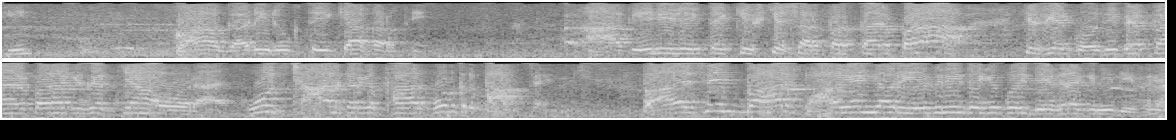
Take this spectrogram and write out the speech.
वहाँ गाड़ी रुकते, क्या करते? आप ये नहीं देखते किसके सर पर पैर पड़ा, किसके गोदी पे पैर पड़ा, किसका क्या हो रहा है? वो छान करके फाड़ फूट कर भागते तो ऐसे बाहर भागेंगे और ये भी नहीं देखे, कोई देख रहा कि नहीं देख रहा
